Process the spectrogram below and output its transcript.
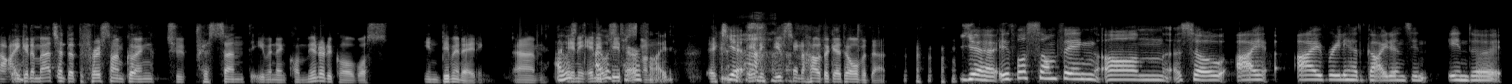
I can imagine that the first time going to present even in community call was intimidating. Um, I was, any, any I was terrified. On, yeah. Any tips on how to get over that? yeah, it was something Um, So I I really had guidance in in the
